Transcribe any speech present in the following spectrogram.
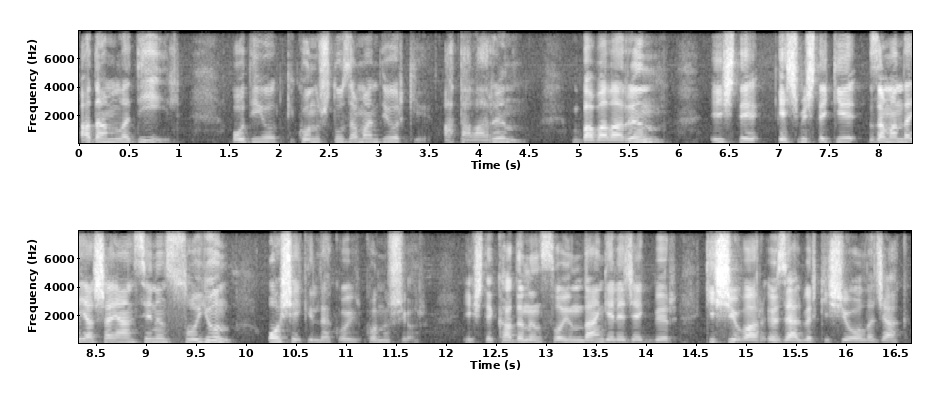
adamla değil. O diyor ki konuştuğu zaman diyor ki ataların, babaların, işte geçmişteki zamanda yaşayan senin soyun o şekilde konuşuyor. İşte kadının soyundan gelecek bir kişi var, özel bir kişi olacak.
